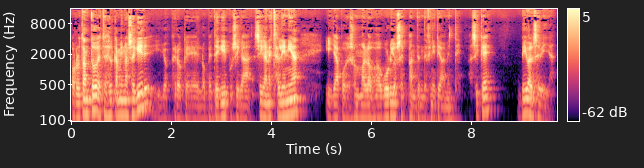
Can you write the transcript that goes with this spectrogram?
Por lo tanto, este es el camino a seguir y yo espero que Lopetegui pues, siga, siga en esta línea y ya pues esos malos augurios se expanden definitivamente. Así que, ¡viva el Sevilla!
